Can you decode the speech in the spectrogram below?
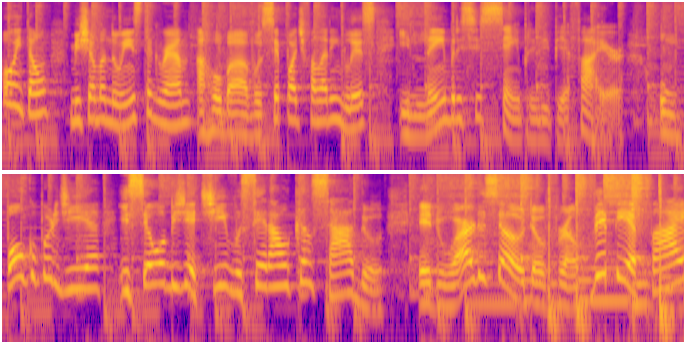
Ou então me chama no Instagram Instagram, arroba você pode falar inglês e lembre-se sempre, VPFire, um pouco por dia e seu objetivo será alcançado. Eduardo Soto from VPFI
